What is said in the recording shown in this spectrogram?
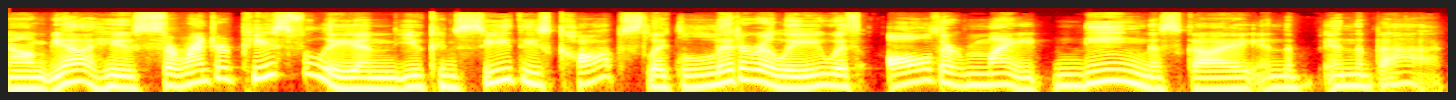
Um, yeah, he surrendered peacefully, and you can see these cops like literally with all their might kneeing this guy in the in the back.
